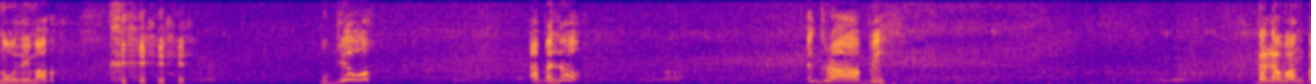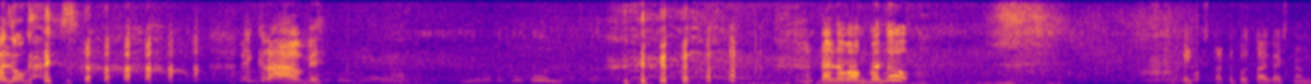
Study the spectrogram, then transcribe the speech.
huli mo? Bugyo ah balo. Ay grabe. Dalawang balo guys. Ay grabe. Dalawang balo. Okay start na po tayo guys ng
